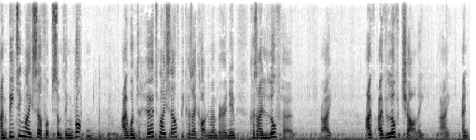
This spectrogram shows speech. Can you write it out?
I'm beating myself up something rotten. I want to hurt myself because I can't remember her name because I love her, right? I've, I've loved Charlie, right? And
